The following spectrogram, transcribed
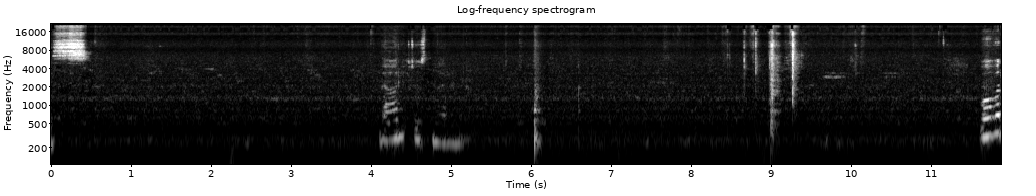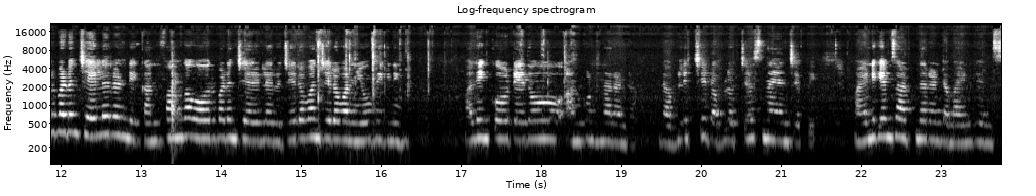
ఎస్ దారి చూస్తున్నారండి. ఓవర్ బర్డన్ చేయలేరండి. కన్ఫామ్గా ఓవర్ బర్డన్ చేయలేరు. Zero one zero one new beginning. మళ్ళీ ఇంకోటి ఏదో అనుకుంటున్నారంట. డబ్బులు ఇచ్చి డబ్బులు వచ్చేస్తున్నాయి అని చెప్పి. మైండ్ గేమ్స్ ఆడుతున్నారంట మైండ్ గేమ్స్.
